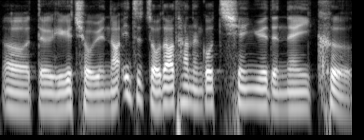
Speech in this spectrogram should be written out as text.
呃的一个球员，然后一直走到他能够签约的那一刻。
